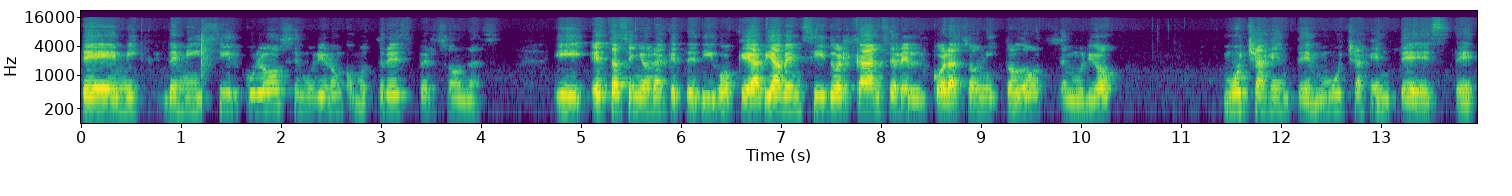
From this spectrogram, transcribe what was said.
De mi, de mi círculo se murieron como tres personas. Y esta señora que te digo, que había vencido el cáncer, el corazón y todo, se murió. Mucha gente, mucha gente, este,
